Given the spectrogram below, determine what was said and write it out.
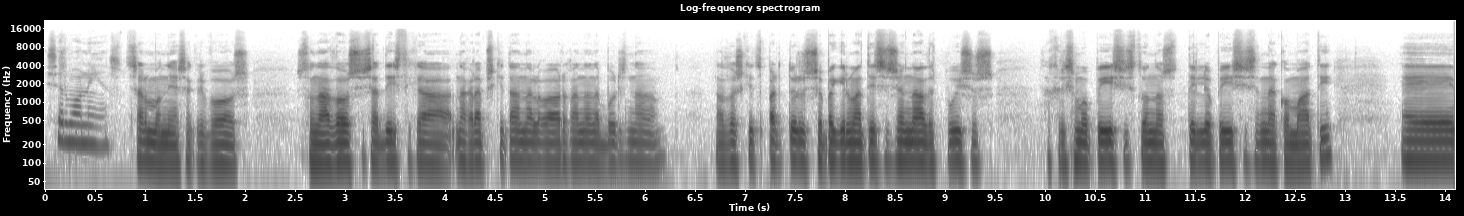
Της αρμονίας. της αρμονίας ακριβώς στο να δώσεις αντίστοιχα να γράψεις και τα ανάλογα όργανα να μπορείς να, να δώσεις και τις παρτιτούρες στους επαγγελματίες στις ενάδες που ίσως θα χρησιμοποιήσεις στο να σου τελειοποιήσεις ένα κομμάτι. Ε,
